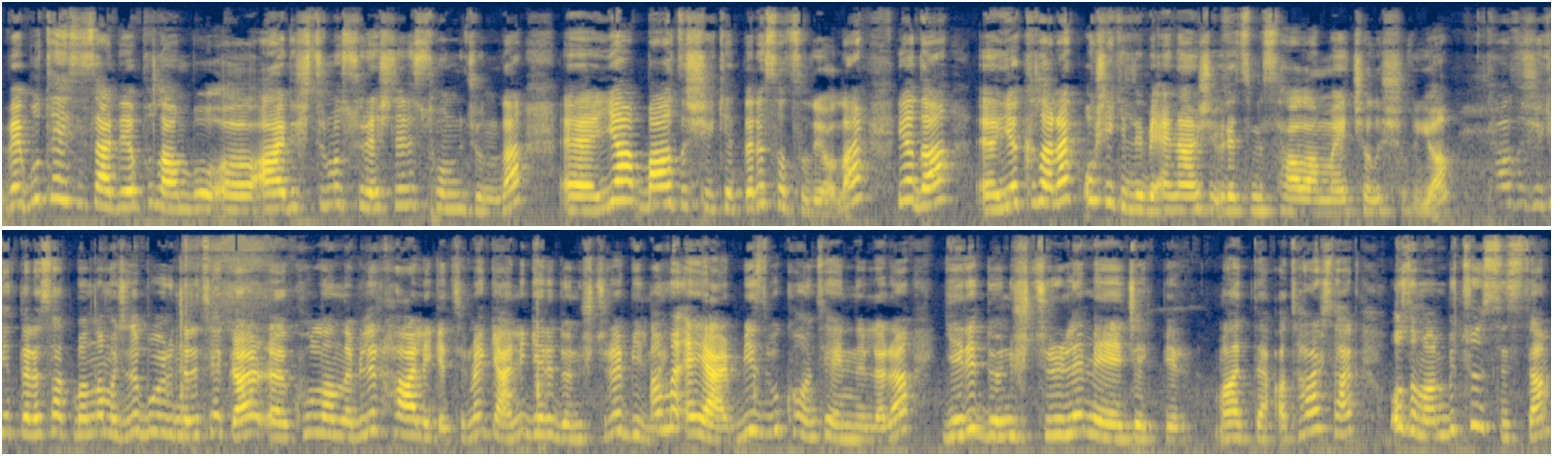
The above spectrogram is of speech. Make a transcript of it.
Ve bu tesislerde yapılan bu e, ayrıştırma süreçleri sonucunda e, ya bazı şirketlere satılıyorlar ya da e, yakılarak o şekilde bir enerji üretimi sağlanmaya çalışılıyor. Bazı şirketlere satmanın amacı da bu ürünleri tekrar e, kullanılabilir hale getirmek yani geri dönüştürebilmek. Ama eğer biz bu konteynerlara geri dönüştürülemeyecek bir madde atarsak o zaman bütün sistem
